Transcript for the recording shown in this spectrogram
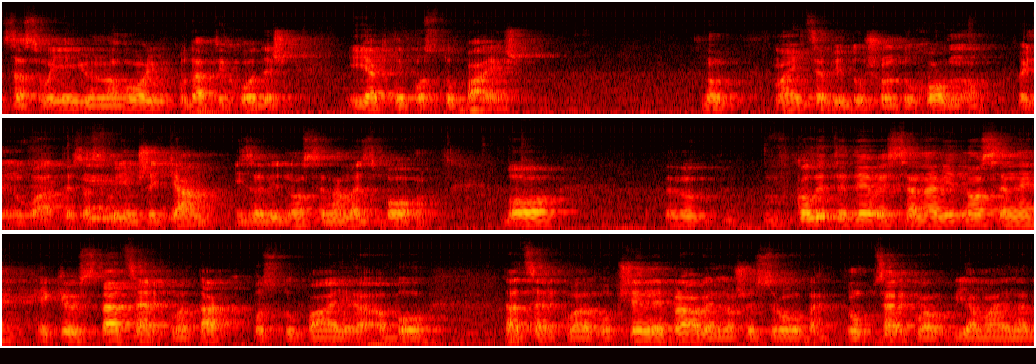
за своєю ногою, куди ти ходиш і як ти поступаєш. Ну, мається в виду, що духовно пильнувати за своїм життям і за відносинами з Богом. Бо е, коли ти дивишся на відносини, якихось та церква так поступає, або та церква взагалі неправильно щось робить. Ну, церква, я маю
